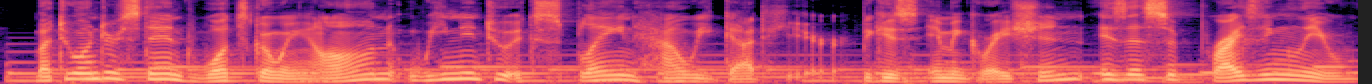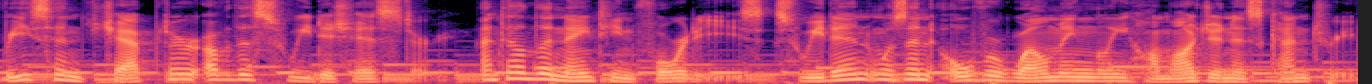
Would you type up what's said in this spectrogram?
But to understand what's going on, we need to explain how we got here, because immigration is a surprisingly recent chapter of the Swedish history. Until the 1940s, Sweden was an overwhelmingly homogeneous country,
